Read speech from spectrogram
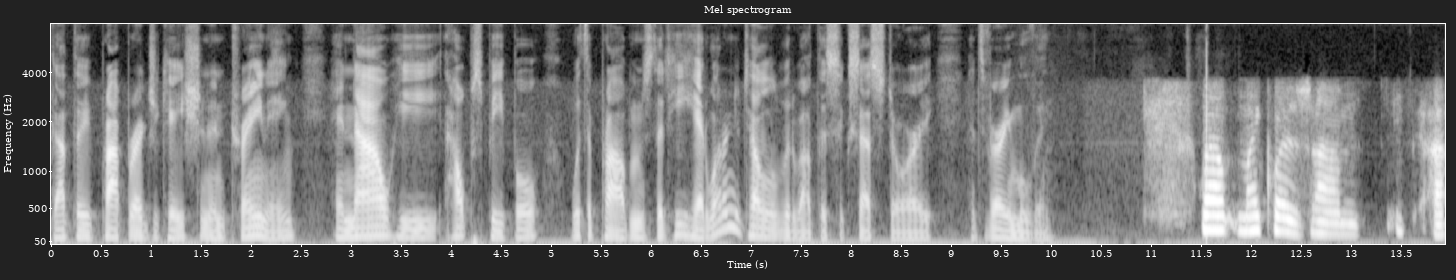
got the proper education and training, and now he helps people with the problems that he had. Why don't you tell a little bit about this success story? It's very moving. Well, Mike was um, uh,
